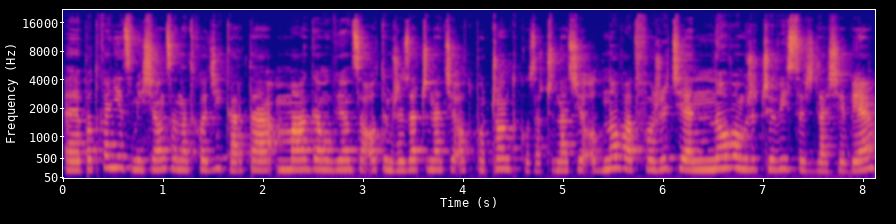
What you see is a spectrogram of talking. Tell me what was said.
e, pod koniec miesiąca nadchodzi karta maga, mówiąca o tym, że zaczynacie od początku, zaczynacie od nowa, tworzycie nową rzeczywistość dla siebie.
